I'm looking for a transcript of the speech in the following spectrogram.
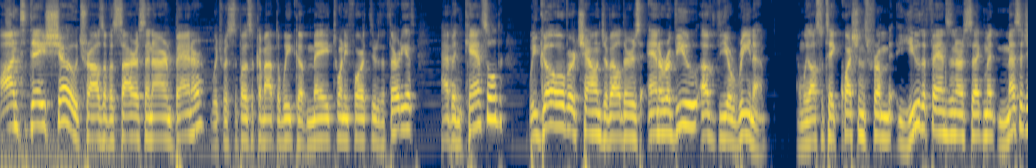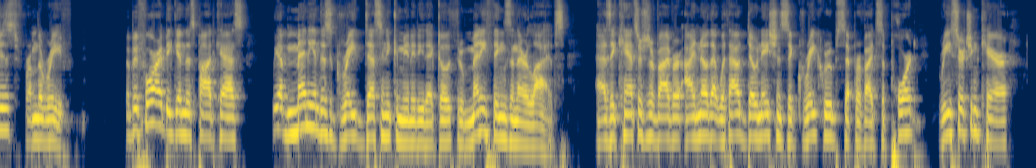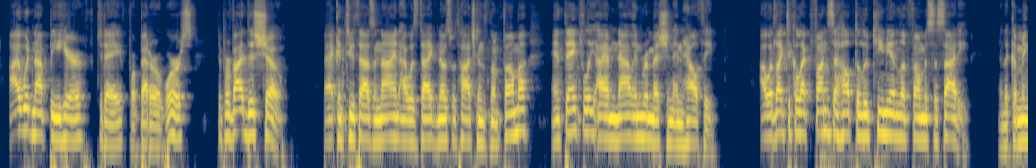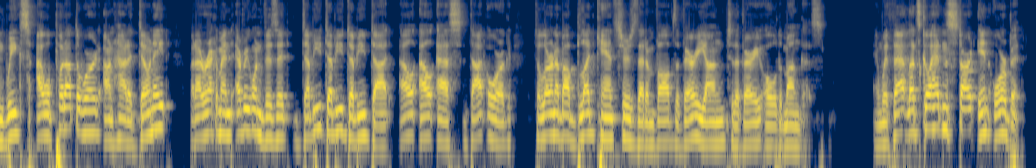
On today's show, Trials of Osiris and Iron Banner, which was supposed to come out the week of May 24th through the 30th, have been canceled. We go over Challenge of Elders and a review of the arena. And we also take questions from you, the fans, in our segment, Messages from the Reef. But before I begin this podcast, we have many in this great Destiny community that go through many things in their lives. As a cancer survivor, I know that without donations to great groups that provide support, research, and care, I would not be here today, for better or worse, to provide this show. Back in 2009, I was diagnosed with Hodgkin's lymphoma, and thankfully, I am now in remission and healthy. I would like to collect funds to help the Leukemia and Lymphoma Society. In the coming weeks, I will put out the word on how to donate, but I recommend everyone visit www.lls.org to learn about blood cancers that involve the very young to the very old among us. And with that, let's go ahead and start in orbit.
